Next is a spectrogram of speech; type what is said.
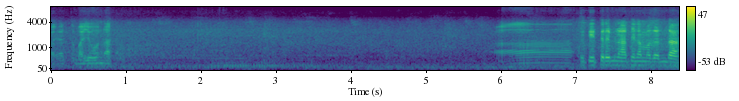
Kaya tumayo na. Ah, ititrim natin ng maganda.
